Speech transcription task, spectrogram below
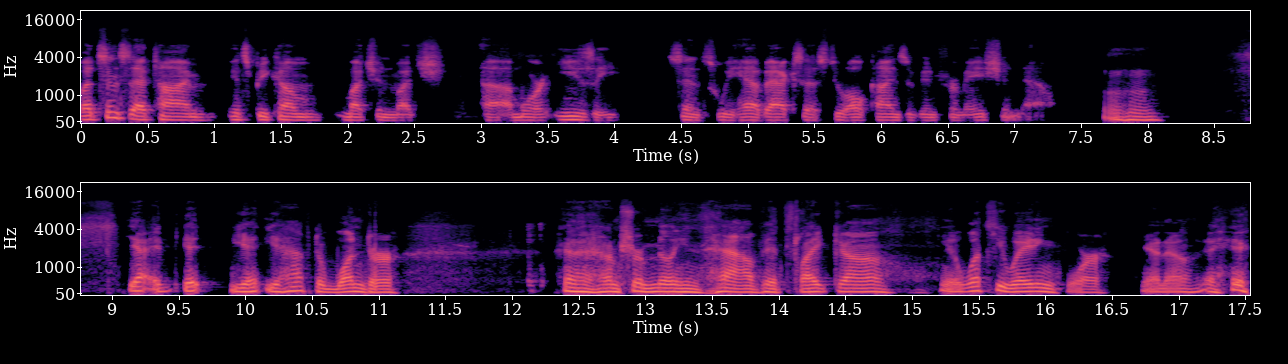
But since that time, it's become much and much uh, more easy since we have access to all kinds of information now. Mm-hmm. Yeah, it, it you, you have to wonder I'm sure millions have. It's like, uh, you know, what's he waiting for? You know,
